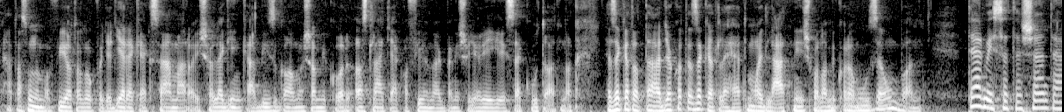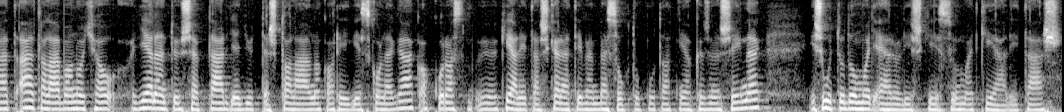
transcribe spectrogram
hát azt mondom a fiatalok vagy a gyerekek számára is a leginkább izgalmas, amikor azt látják a filmekben is, hogy a régészek kutatnak. Ezeket a tárgyakat, ezeket lehet majd látni is valamikor a múzeumban? Természetesen, tehát általában, hogyha egy jelentősebb tárgyegyüttes találnak a régész kollégák, akkor azt kiállítás keretében beszoktuk mutatni a közönségnek, és úgy tudom, hogy erről is készül majd kiállítás.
